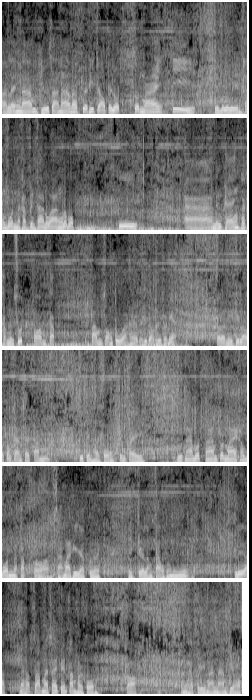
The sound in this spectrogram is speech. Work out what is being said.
าแหล่งน้ำหรือสระน้ำนะ เพื่อที่จะเอาไปลดต้นไม้ที่ เป็นบริเวณข้างบนนะครับ เป็นการวางระบบที่หนึ่งแผงนะครับหนึ่งชุดพร้อมกับปั๊มสองตัวนะครับแต่ที่บอกคือตัวเนี้ยกรณีที่เราต้องการใช้ปั๊มที่เป็นหอยโข่งขึ้นไปดูดน้ำลดน้ำต้นไม้ข้างบนนะครับ ก็สามารถที่จะเปิดเบรกเกอร์หลังเต่าตรงนี้ เลือกนะครับสับมาใช้เป็นปั๊มหอยโข่งก็อันนะครับปริมาณน้ำที่ออก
